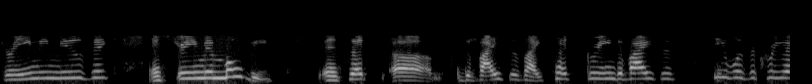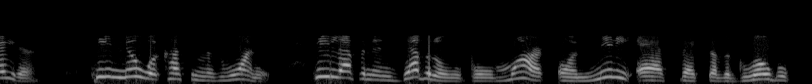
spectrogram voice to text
streaming music and streaming movies and such um, devices like touchscreen devices. He was a creator. He knew what customers wanted. He left an indelible mark on many aspects of the global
